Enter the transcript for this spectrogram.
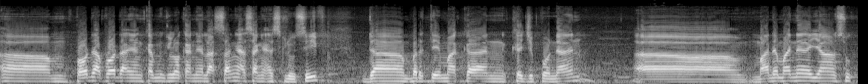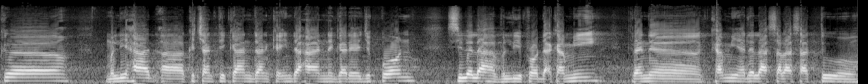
um, produk-produk yang kami keluarkan ialah sangat-sangat eksklusif dan bertemakan kejepunan. Uh, mana-mana yang suka melihat uh, kecantikan dan keindahan negara Jepun, silalah beli produk kami kerana kami adalah salah satu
